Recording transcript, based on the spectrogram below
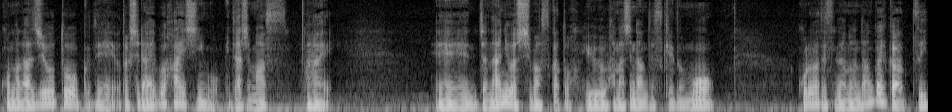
このラジオトークで私ライブ配信をいたします。はい。えーじゃあ何をしますかという話なんですけどもこれはですねあの何回かツイッ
